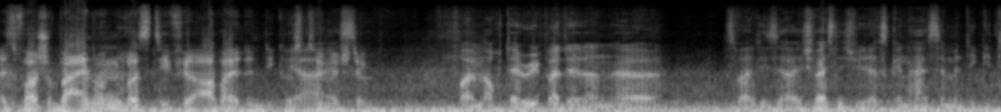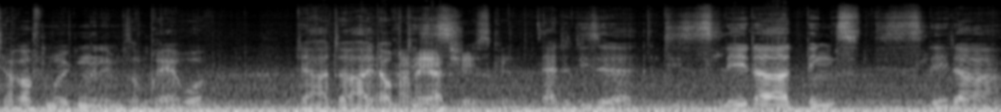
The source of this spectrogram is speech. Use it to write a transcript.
es war schon beeindruckend, was die für Arbeit in die Kostüme Ja, ist so. stecken. vor allem auch der Reaper, der dann, äh, das war dieser, ich weiß nicht wie das Skin heißt, der mit die Gitarre auf dem Rücken in dem Sombrero. Der hatte halt auch dieses. Der hatte diese, dieses Leder-Dings, dieses Leder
